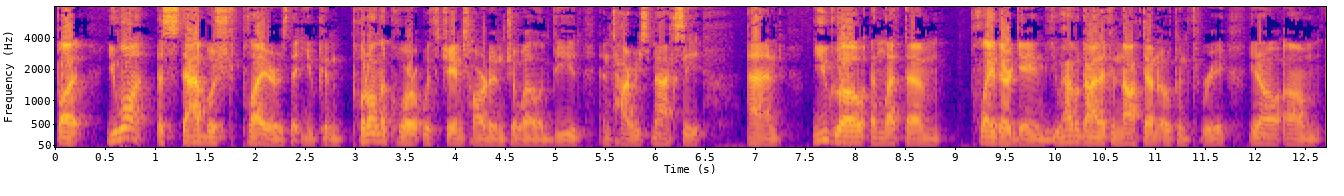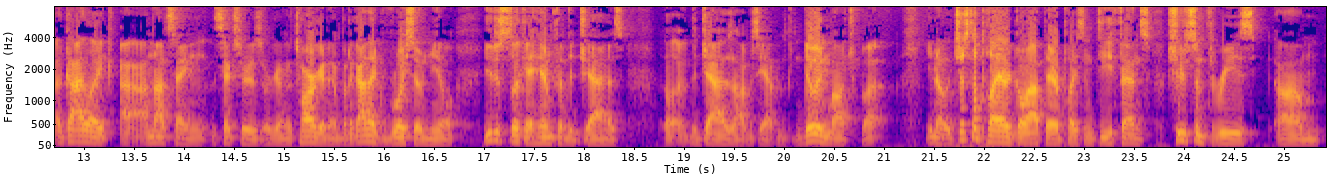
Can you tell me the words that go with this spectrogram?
But you want established players that you can put on the court with James Harden, Joel Embiid, and Tyrese Maxey, and you go and let them play their game. You have a guy that can knock down open three. You know, um, a guy like I'm not saying the Sixers are going to target him, but a guy like Royce O'Neale, You just look at him for the Jazz. Uh, the Jazz obviously haven't been doing much, but you know, just a player go out there, play some defense, shoot some threes. Um,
